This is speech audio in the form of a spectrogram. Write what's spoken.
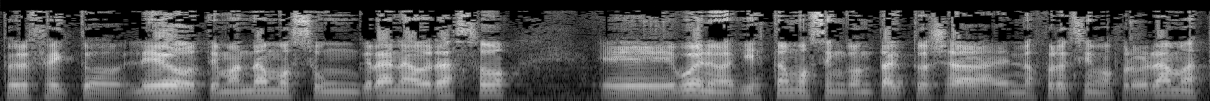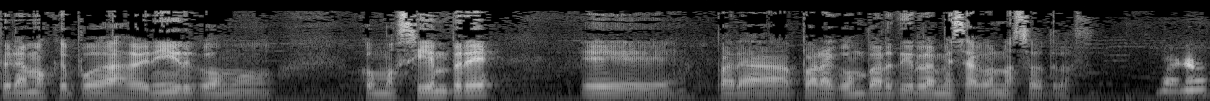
Perfecto. Leo, te mandamos un gran abrazo. Eh, bueno, y estamos en contacto ya en los próximos programas. Esperamos que puedas venir como, como siempre eh, para, para compartir la mesa con nosotros. Bueno,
